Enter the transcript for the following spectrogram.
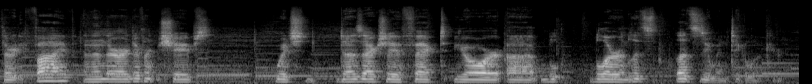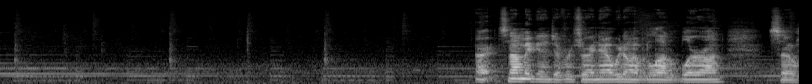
35 and then there are different shapes which does actually affect your uh, bl blur. Let's, let's zoom in take a look here. Alright, it's not making a difference right now. We don't have a lot of blur on so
